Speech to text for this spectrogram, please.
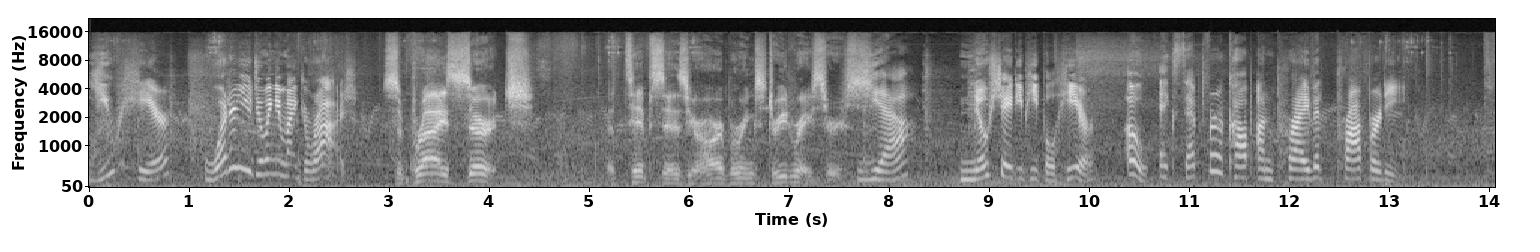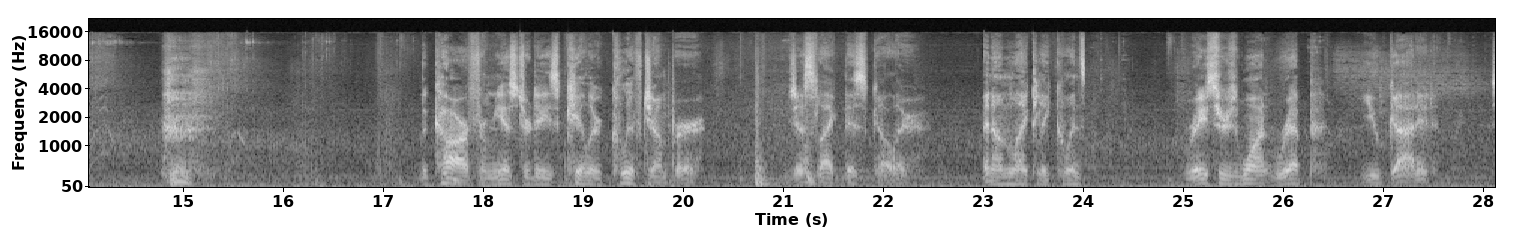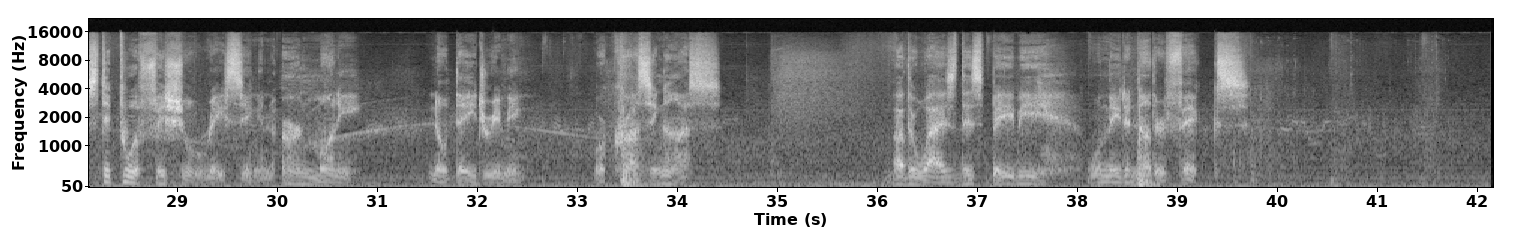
You here? What are you doing in my garage? Surprise search. A tip says you're harboring street racers. Yeah? No shady people here. Oh, except for a cop on private property. The car from yesterday's killer cliff jumper. Just like this color. An unlikely coincidence. Racers want rep, you got it. Stick to official racing and earn money. No daydreaming or crossing us. Otherwise, this baby will need another fix.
